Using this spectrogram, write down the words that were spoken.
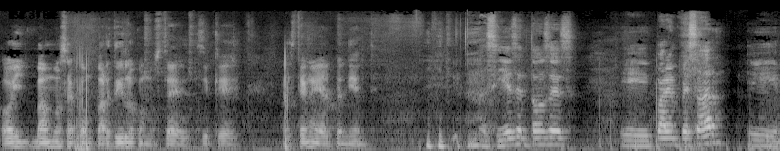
hoy vamos a compartirlo con ustedes, así que estén ahí al pendiente. Así es, entonces, eh, para empezar, eh,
